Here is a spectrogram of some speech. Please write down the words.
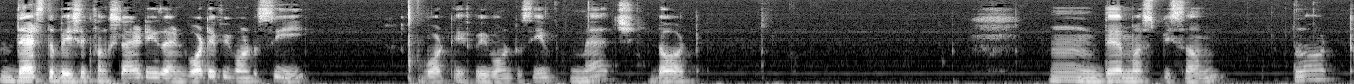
that's the basic functionalities. And what if we want to see? What if we want to see match dot Hmm, there must be some plot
